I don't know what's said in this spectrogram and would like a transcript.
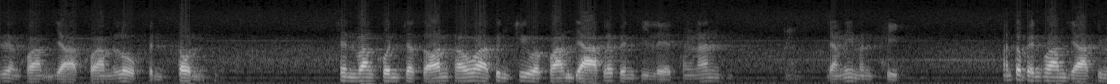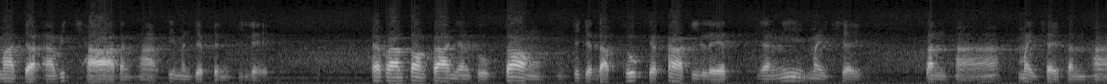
เรื่องความอยากความโลภเป็นต้น เช่นบางคนจะสอนเขาว่าขึ้นชื่อว่าความอยากแล้วเป็นกิเลสทั้งนั้น อย่างนี้มันผิด มันต้องเป็นความอยากที่มาจากอาวิชชาต่างหากที่มันจะเป็นกิเลสถ้าความต้องการอย่างถูกต้องที่จะดับทุกข์จะฆ่ากิเลส อย่างนี้ไม่ใช่ตัณหา ไม่ใช่ตัณหา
